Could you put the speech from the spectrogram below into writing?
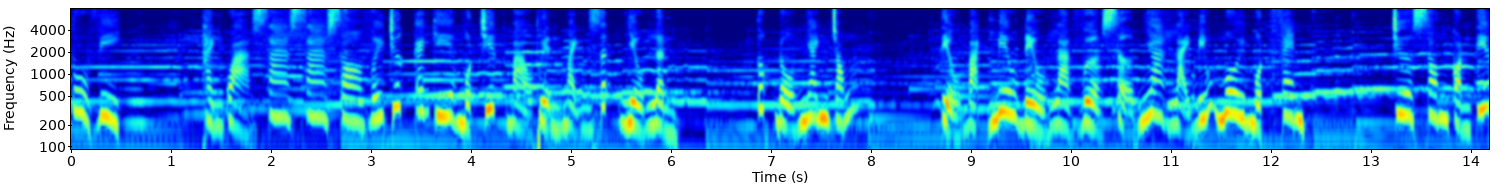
Tu vi. Thành quả xa xa so với trước cái kia một chiếc bảo thuyền mạnh rất nhiều lần. Tốc độ nhanh chóng. Tiểu bạch miêu đều là vừa sợ nha lại biếu môi một phen. Chưa xong còn tiếp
